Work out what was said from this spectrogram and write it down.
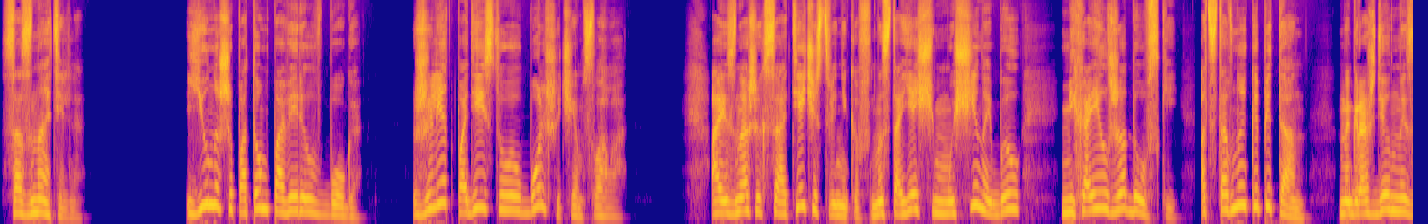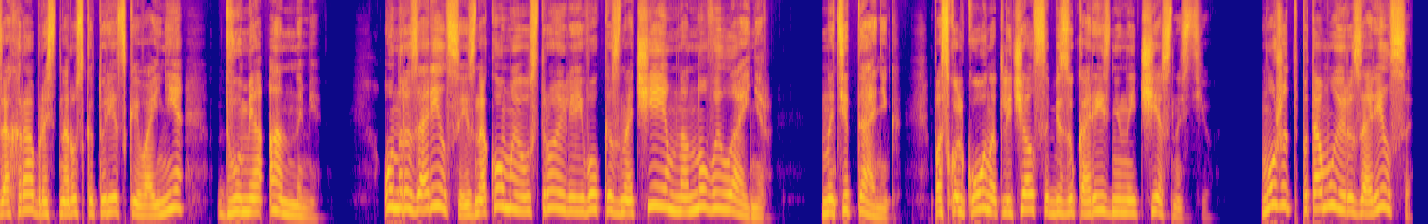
сознательно. Юноша потом поверил в Бога. Жилет подействовал больше, чем слова. А из наших соотечественников настоящим мужчиной был Михаил Жадовский, отставной капитан, награжденный за храбрость на русско-турецкой войне двумя Аннами. Он разорился, и знакомые устроили его казначеем на новый лайнер, на «Титаник», поскольку он отличался безукоризненной честностью. Может, потому и разорился.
